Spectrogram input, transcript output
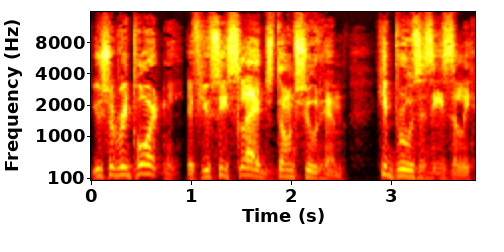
You should report me. If you see Sledge, don't shoot him. He bruises easily.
